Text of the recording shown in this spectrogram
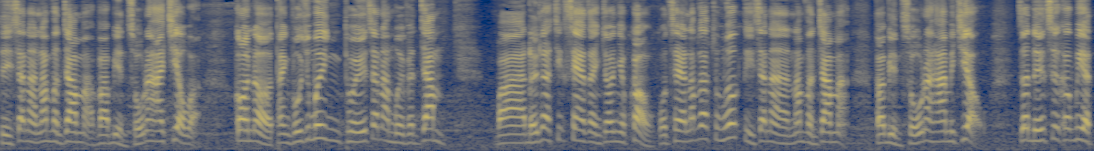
thì sẽ là 5% ạ, và biển số là 2 triệu ạ. Còn ở thành phố Hồ Chí Minh, thuế sẽ là 10%. Và đấy là chiếc xe dành cho nhập khẩu. Còn xe lắp ráp trong nước thì sẽ là 5% ạ, Và biển số là 20 triệu. Dẫn đến sự khác biệt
